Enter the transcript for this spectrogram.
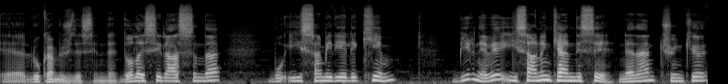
e, Luka müjdesinde. Dolayısıyla aslında bu İsa Miryeli kim? Bir nevi İsa'nın kendisi. Neden? Çünkü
